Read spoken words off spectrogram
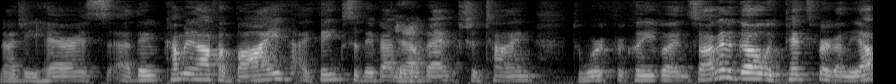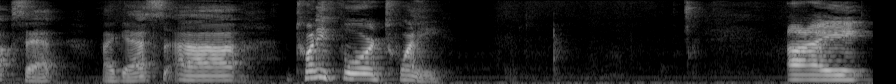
Najee Harris. Uh, they're coming off a bye, I think, so they've had Yeah. to go back extra time to work for Cleveland. So I'm gonna go with Pittsburgh on the upset. I guess uh, 24-20. I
